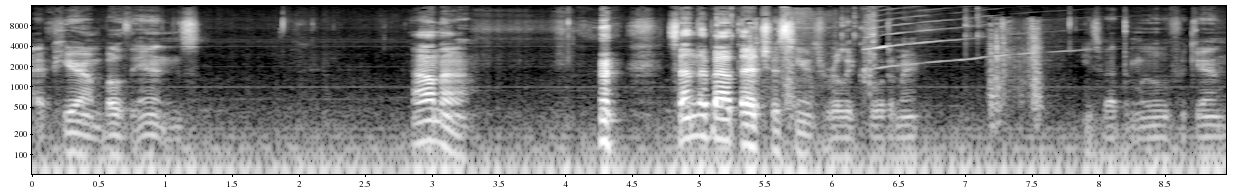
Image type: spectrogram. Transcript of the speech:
appear on both ends. I don't know. Something about that just seems really cool to me. He's about to move again.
